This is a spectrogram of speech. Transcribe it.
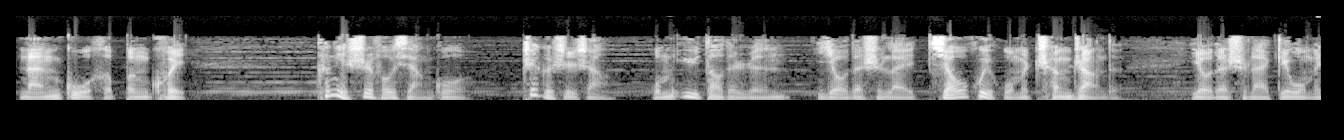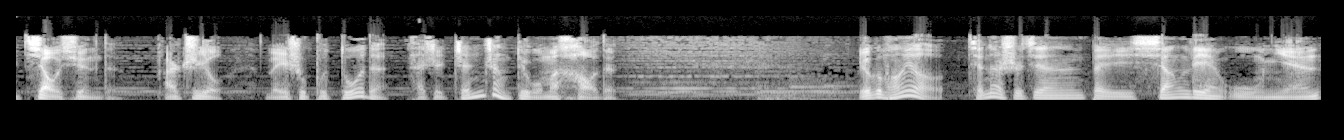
难过和崩溃。可你是否想过，这个世上？我们遇到的人，有的是来教会我们成长的，有的是来给我们教训的，而只有为数不多的，才是真正对我们好的。有个朋友前段时间被相恋五年、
